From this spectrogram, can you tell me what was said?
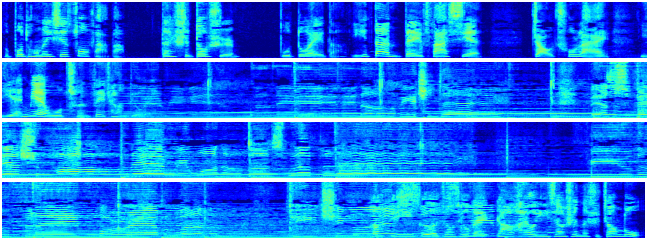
有不同的一些做法吧，但是都是不对的。一旦被发现，找出来，颜面无存，非常丢人。Feel the flame forever burn, teaching 刚是一个张修为，然后还有印象深的是张璐，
